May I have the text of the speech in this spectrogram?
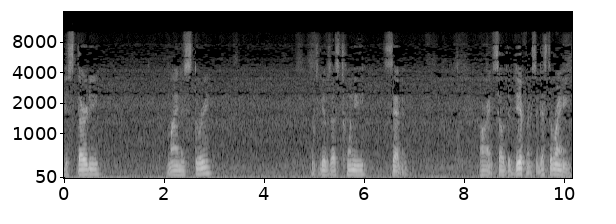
is 30 minus 3, which gives us 27. Alright, so the difference, that's the range.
